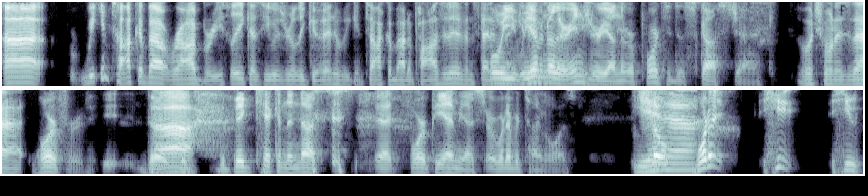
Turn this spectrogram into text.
Uh, we can talk about Rob briefly because he was really good, and we can talk about a positive instead Well, of. we, we have another injury on the report to discuss, Jack. Which one is that? Horford. The, the, Ah. the big kick in the nuts at 4 p.m. yes, or whatever time it was. Yeah. So what a, he he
